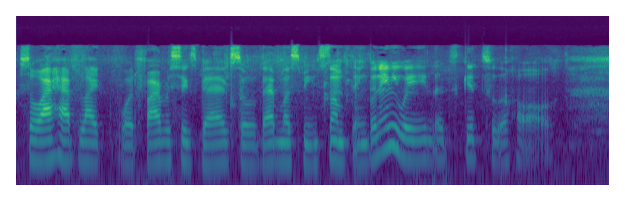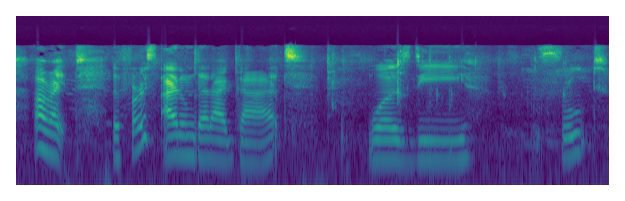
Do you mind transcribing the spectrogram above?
So I have like what five or six bags, so that must mean something. But anyway, let's get to the haul. All right, the first item that I got was the fruit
